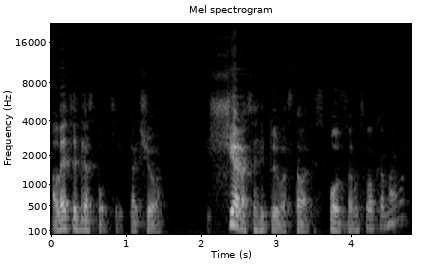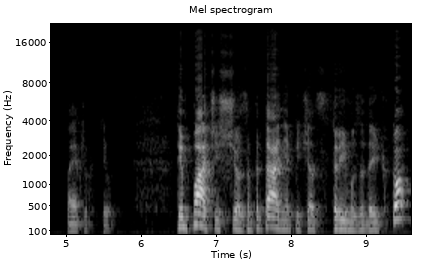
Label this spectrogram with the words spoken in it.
Але це для спонсорів. Так що ще раз агітую вас ставати спонсором свого каналу. А якщо хотіли. Тим паче, що запитання під час стріму задають хто?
